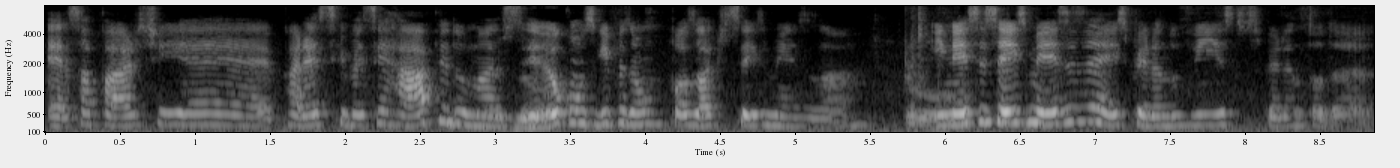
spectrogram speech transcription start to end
Essa parte é. Parece que vai ser rápido, Mas mas, eu consegui fazer um pós-doc de seis meses lá. E nesses seis meses é esperando visto, esperando toda.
